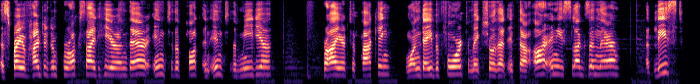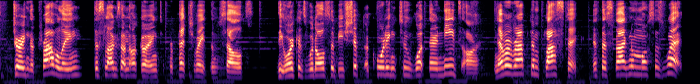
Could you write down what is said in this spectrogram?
A spray of hydrogen peroxide here and there into the pot and into the media prior to packing one day before to make sure that if there are any slugs in there, at least during the traveling, the slugs are not going to perpetuate themselves. The orchids would also be shipped according to what their needs are, never wrapped in plastic, if the sphagnum moss is wet,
